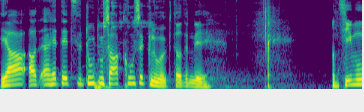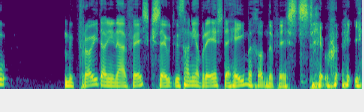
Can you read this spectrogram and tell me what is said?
Ja, ah, hat jetzt der Dudu Sack rausgeschaut, oder nicht? Und Simon, mit Freude habe ich dann festgestellt, das habe ich aber erst daheim können feststellen. Ja,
